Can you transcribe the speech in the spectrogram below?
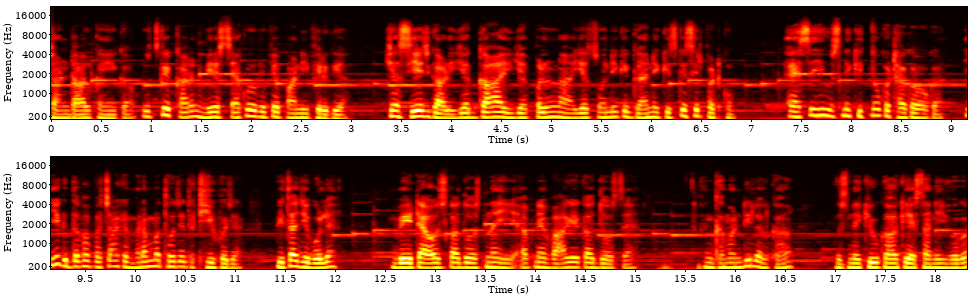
चांडाल कहीं का। उसके कारण मेरे सैकड़ों रुपए पानी फिर गया। या सेज गाड़ी, या गाय, या पलना, या सोने के गहने किसके सिर पटकूं? ऐसे ही उसने कितनों को ठगा होगा। एक दफ़ा बचा के मरम्मत हो जाए तो ठीक हो जाए। पिताजी बोले, बेटा, उसका दोस्त नहीं, अपने भाग्य का दोस्त है। घमंडी लाल कहा उसने क्यों कहा कि ऐसा नहीं होगा?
